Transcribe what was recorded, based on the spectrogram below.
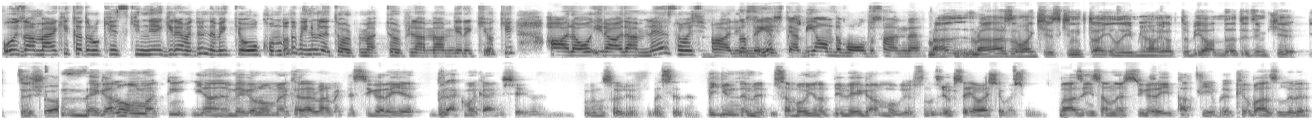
o yüzden belki kadar o keskinliğe giremedim. Demek ki o konuda da benim de törpüme, törpülenmem gerekiyor ki hala o irademle savaş halindeyim. Nasıl geçti ya? Bir anda mı oldu sende? Ben, ben her zaman keskinlikten yanayım ya hayatta. Bir anda dedim ki bitti şu an. Vegan olmak yani vegan olmaya karar vermekle sigarayı bırakmak aynı şey mi? Bunu soruyor mesela. Bir günde mi sabah uyanıp bir vegan mı oluyorsunuz yoksa yavaş yavaş mı? Bazı insanlar sigarayı pat diye bırakıyor bazıları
